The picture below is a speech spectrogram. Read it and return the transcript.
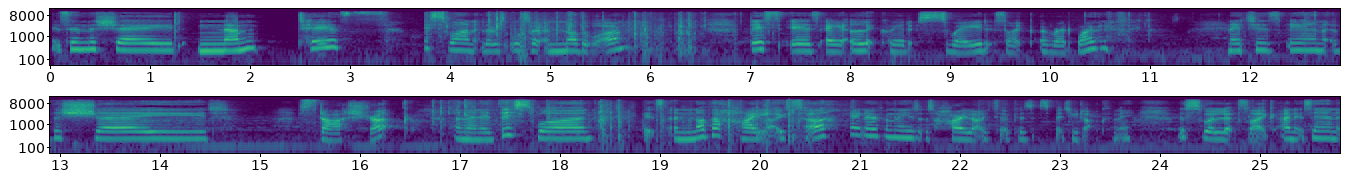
It's in the shade Nantes. This one, there is also another one. This is a liquid suede. It's like a red wine. And it is in the shade Starstruck. And then in this one, it's another highlighter. I don't know if I'm going to use it as a highlighter because it's a bit too dark for me. This is what it looks like. And it's in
